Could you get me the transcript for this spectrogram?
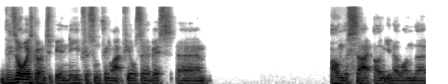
there's always going to be a need for something like fuel service um, on the site, on you know, on the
